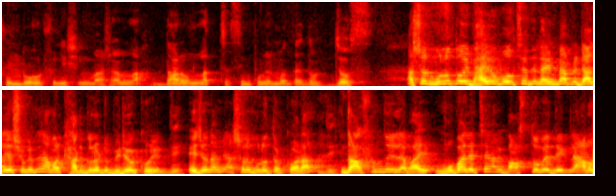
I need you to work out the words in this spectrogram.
সুন্দর ফিনিশিং মাশাআল্লাহ। দারুণ লাগছে। সিম্পলের মধ্যে একদম জোস। আসলে মূলত ওই ভাইও বলছে যে নাইম ভাই আপনি ডালিয়া শুকে দিন আমার খাটগুলো একটু ভিডিও করেন জি। এই জন্য আমি আসলে মূলত করা। কিন্তু আলহামদুলিল্লাহ ভাই মোবাইলের চেয়ে আমি বাস্তবে দেখলে আরও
